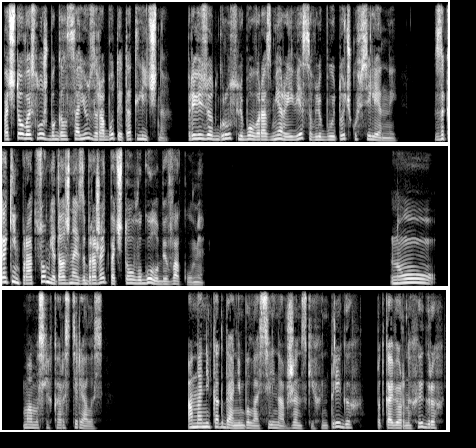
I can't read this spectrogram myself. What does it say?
Почтовая служба Голсоюза работает отлично. Привезет груз любого размера и веса в любую точку Вселенной. За каким праотцом я должна изображать почтового голубя в вакууме? Ну, мама слегка растерялась. Она никогда не была сильна в женских интригах, подковерных играх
